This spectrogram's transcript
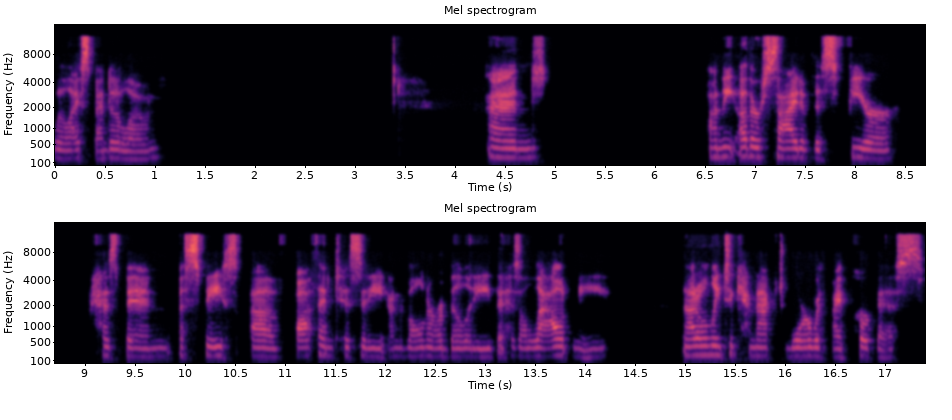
Will I spend it alone? And on the other side of this fear has been a space of authenticity and vulnerability that has allowed me not only to connect more with my purpose,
